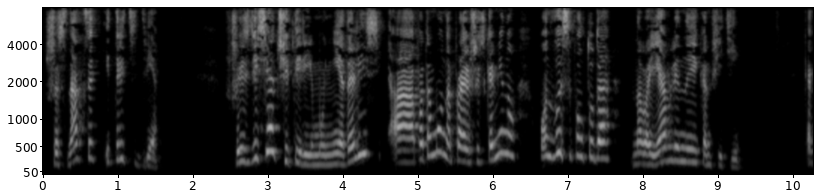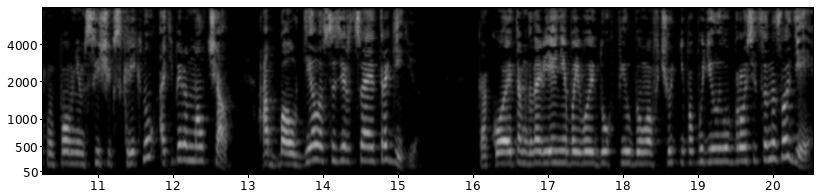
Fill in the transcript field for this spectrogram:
шестнадцать и тридцать две. Шестьдесят четыре ему не дались, а потому, направившись к камину, он высыпал туда новоявленные конфетти. Как мы помним, сыщик вскрикнул, а теперь он молчал, обалдело созерцая трагедию. Какое-то мгновение боевой дух Пилбымов чуть не побудил его броситься на злодея,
